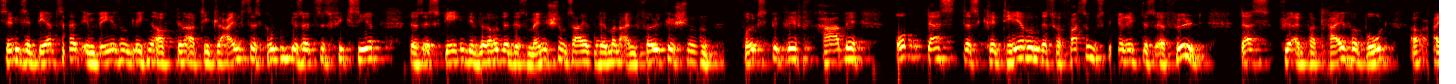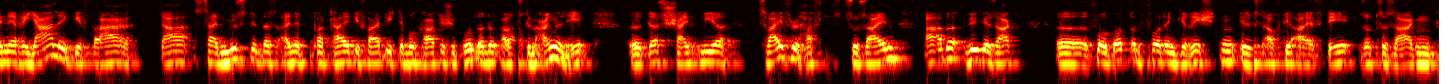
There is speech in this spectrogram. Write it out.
sind sie derzeit im Wesentlichen auf den Artikel 1 des Grundgesetzes fixiert, dass es gegen die Würde des Menschen sei, wenn man einen völkischen Volksbegriff habe. Ob das das Kriterium des Verfassungsgerichtes erfüllt, dass für ein Parteiverbot auch eine reale Gefahr da sein müsste, dass eine Partei die freiheitlich-demokratische Grundordnung aus den Angeln hebt. Äh, das scheint mir zweifelhaft zu sein. Aber wie gesagt, äh, vor Gott und vor den Gerichten ist auch die AfD sozusagen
